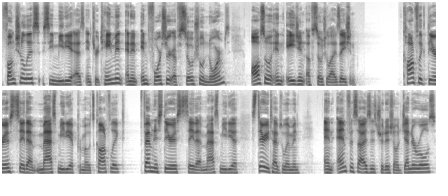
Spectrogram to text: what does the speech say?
Functionalists see media as entertainment and an enforcer of social norms, also an agent of socialization. Conflict theorists say that mass media promotes conflict. Feminist theorists say that mass media stereotypes women and emphasizes traditional gender roles.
